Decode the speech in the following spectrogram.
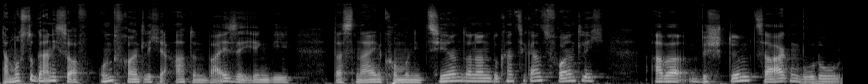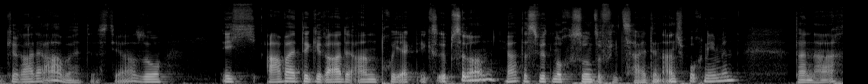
da musst du gar nicht so auf unfreundliche Art und Weise irgendwie das Nein kommunizieren, sondern du kannst dir ganz freundlich, aber bestimmt sagen, wo du gerade arbeitest, ja, so ich arbeite gerade an Projekt XY, ja, das wird noch so und so viel Zeit in Anspruch nehmen. Danach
